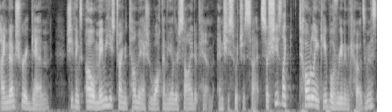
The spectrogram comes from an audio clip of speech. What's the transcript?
I nudge her again. She thinks, oh, maybe he's trying to tell me I should walk on the other side of him. And she switches sides. So she's like totally incapable of reading codes. I mean, this,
